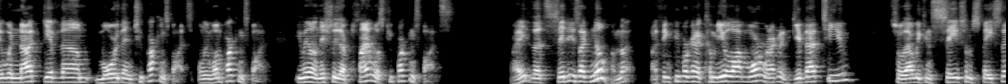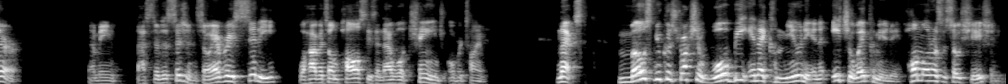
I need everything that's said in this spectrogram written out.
they would not give them more than two parking spots, only one parking spot, even though initially their plan was two parking spots. Right? The city is like, no, I'm not. I think people are going to commute a lot more. We're not going to give that to you so that we can save some space there. I mean, that's their decision. So every city will have its own policies and that will change over time. Next, most new construction will be in a community, in an HOA community, homeowners association,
